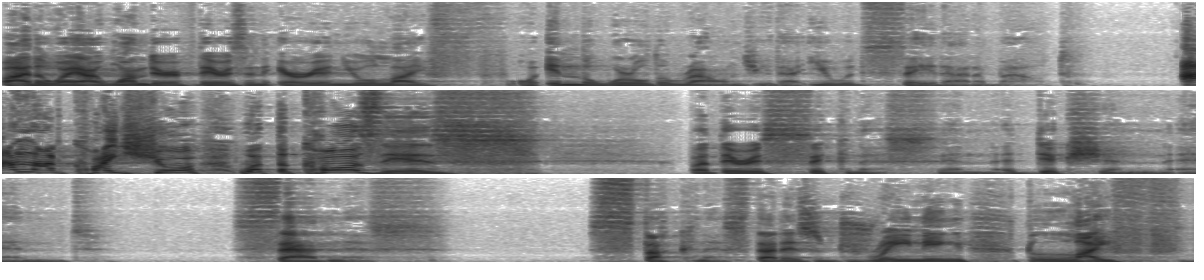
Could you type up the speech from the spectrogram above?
By the way, I wonder if there is an area in your life or in the world around you that you would say that about. I'm not quite sure what the cause is, but there is sickness and addiction and sadness, stuckness that is draining the life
